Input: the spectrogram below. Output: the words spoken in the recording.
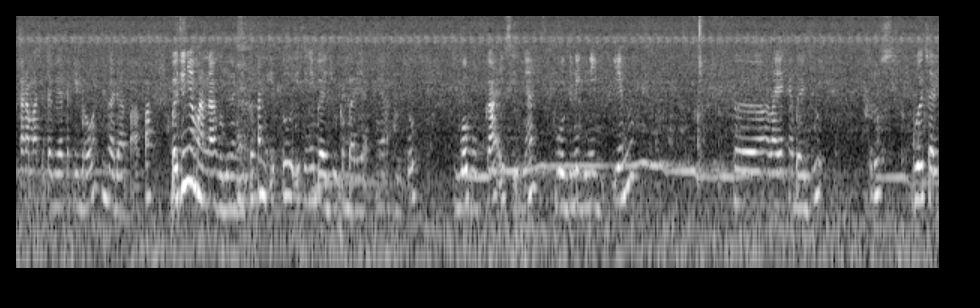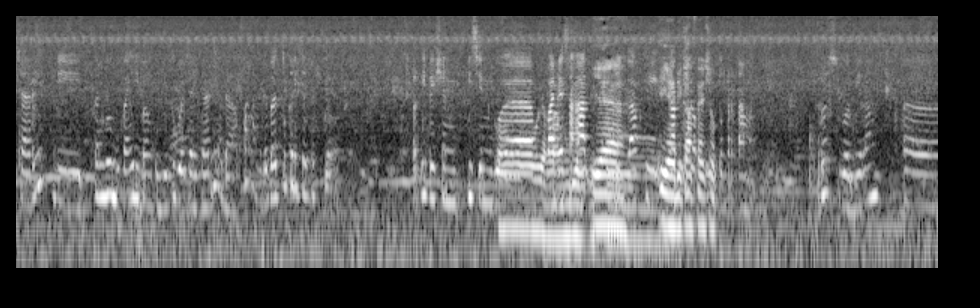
Karena masih terlihat di bawah nggak ada apa-apa. Bajunya mana? Gue bilang gitu. Kan itu isinya baju kebaya merah gitu. Gue buka isinya gue gini-giniin ke layaknya baju. Terus gue cari-cari di kan gue bukanya di bangku gitu gue cari-cari ada apa? Ada batu kerikil kecil seperti fashion vision gue Oh, pada ambil. saat. Iya. di Iya, di coffee cafe shop shop. itu pertama terus gue bilang eh,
